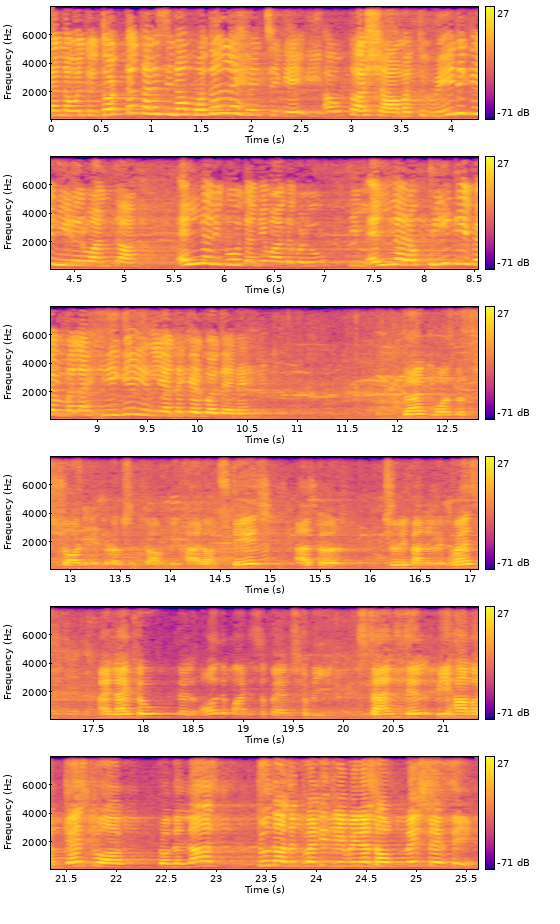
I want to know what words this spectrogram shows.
ನನ್ನ ಒಂದು ದೊಡ್ಡ ಕನಸಿನ ಮೊದಲನೇ ಹೆಜ್ಜೆಗೆ ಈ ಅವಕಾಶ ಮತ್ತು ವೇದಿಕೆ ನೀಡಿರುವಂಥ ಎಲ್ಲರಿಗೂ ಧನ್ಯವಾದಗಳು. ನಿಮ್ಮೆಲ್ಲರ ಪ್ರೀತಿ ಬೆಂಬಲ ಹೀಗೇ ಇರಲಿ ಅಂತ ಕೇಳ್ಕೊತೇನೆ That was the short introduction round we had on stage as per jury panel request. I'd like to tell all the participants to be stand still. We have a guest walk from the last 2023 winners of Miss Chelsea.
